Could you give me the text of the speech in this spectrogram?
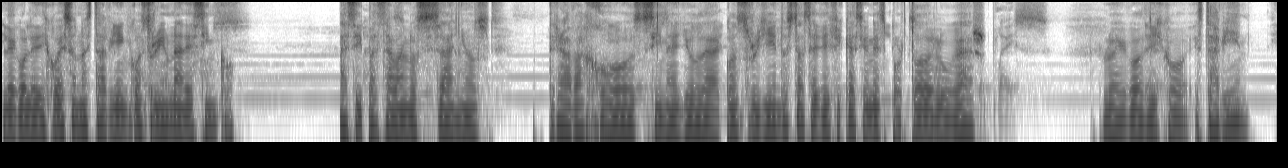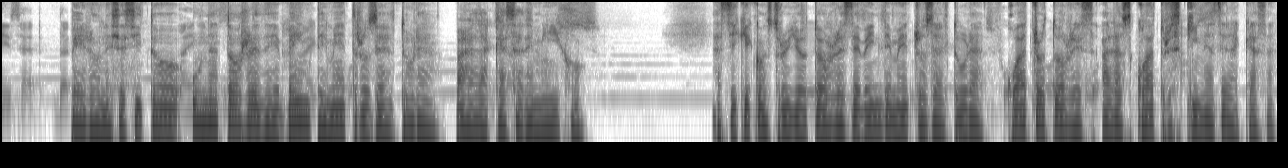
Luego le dijo, eso no está bien, construye una de cinco. Así pasaban los años. Trabajó sin ayuda, construyendo estas edificaciones por todo el lugar. Luego dijo, está bien, pero necesito una torre de 20 metros de altura para la casa de mi hijo. Así que construyó torres de 20 metros de altura, cuatro torres a las cuatro esquinas de la casa.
